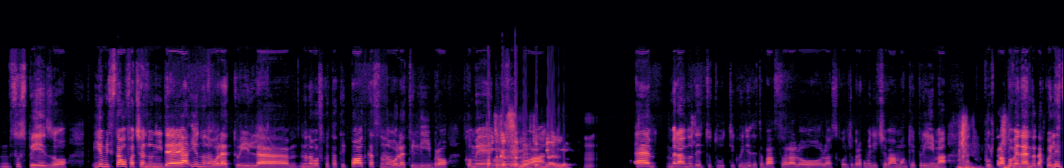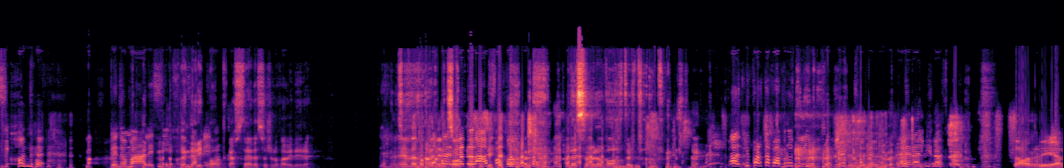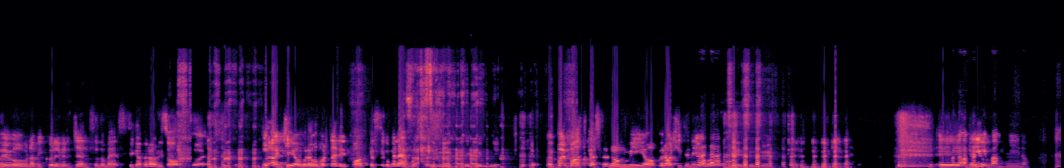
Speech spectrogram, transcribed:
mm, sospeso. Io mi stavo facendo un'idea, io non avevo letto il, non avevo ascoltato il podcast, non avevo letto il libro. Come il podcast è molto anche... bello. Mm. Eh, me l'hanno detto tutti, quindi ho detto basta, ora lo, lo, ascolto. Però come dicevamo anche prima, purtroppo venendo da quelle zone, ma, bene o male, ma, sì. Prendere il podcast, eh, adesso ce lo fa vedere. È andato a prendere il podcast. Sì. Adesso me lo porto il podcast. Ah, ti porta Pablo Trincia. Era lì da... Sorry, avevo una piccola emergenza domestica, però ho risolto. Eh. Anch'io volevo portare il podcast come lei esatto. libri, quindi... Poi podcast non mio, però ci tenevo. Sì, sì, sì. eh, beh, io... bambino.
